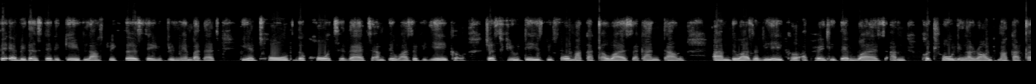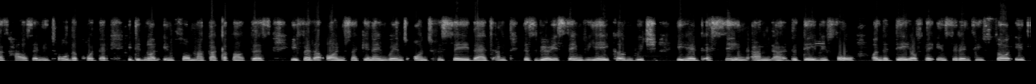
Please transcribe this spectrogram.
the evidence that he gave last week, Thursday. You remember that he had told the court that um, there was a vehicle just few days before Magaqa was gunned down. Um, there was a vehicle apparently that was um, patrolling around Magaqa's house, and he told the court that he did not inform Magaqa about this. He further on, Sakina, went on to say that um, this very same vehicle which he had uh, seen um, uh, the day before, on the day of the incident, he saw it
